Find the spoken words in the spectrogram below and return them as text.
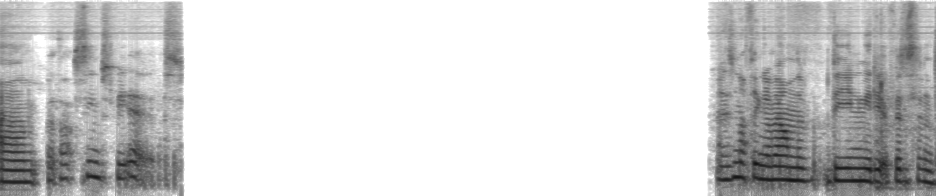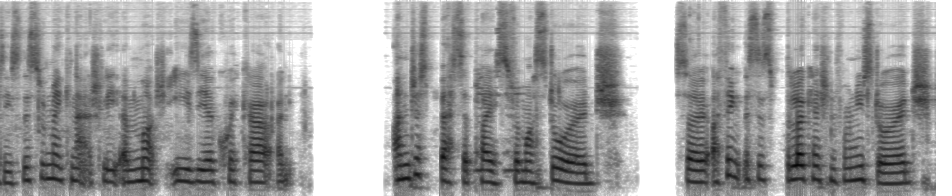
Um, but that seems to be it. There's nothing around the, the immediate vicinity, so this would make it actually a much easier, quicker, and and just better place for my storage. So I think this is the location for my new storage.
